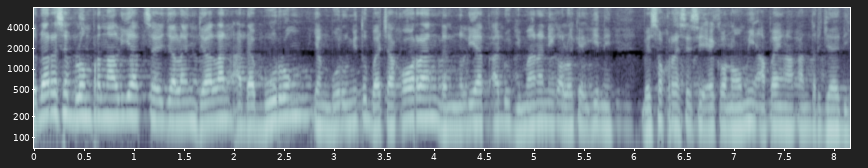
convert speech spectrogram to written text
Saudara saya belum pernah lihat saya jalan-jalan ada burung yang burung itu baca koran dan ngelihat aduh gimana nih kalau kayak gini? Besok resesi ekonomi apa yang akan terjadi?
